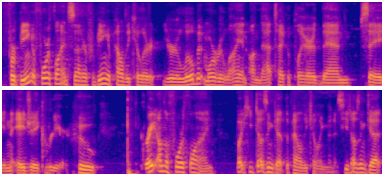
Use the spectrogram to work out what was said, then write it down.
For being a fourth line center, for being a penalty killer, you're a little bit more reliant on that type of player than, say, an AJ Greer, who great on the fourth line, but he doesn't get the penalty killing minutes. He doesn't get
